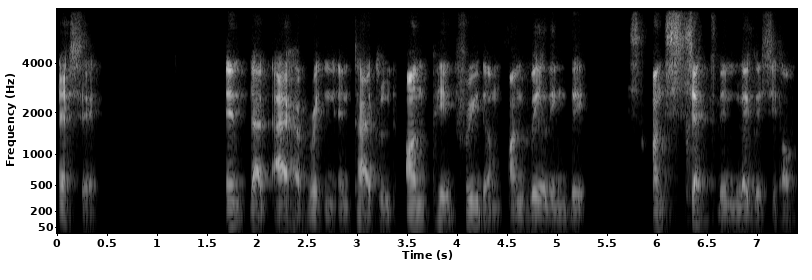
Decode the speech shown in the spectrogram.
essay in, that I have written entitled Unpaid Freedom, Unveiling the Unsettling Legacy of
